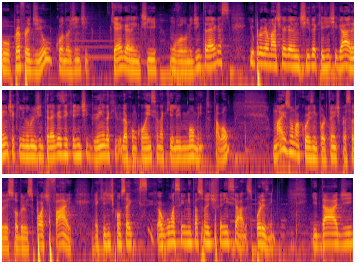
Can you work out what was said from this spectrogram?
o Preferred Deal, quando a gente quer garantir um volume de entregas, e o programática garantida, que a gente garante aquele número de entregas e que a gente ganha da, da concorrência naquele momento, tá bom? Mais uma coisa importante para saber sobre o Spotify é que a gente consegue algumas segmentações diferenciadas. Por exemplo, idade,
